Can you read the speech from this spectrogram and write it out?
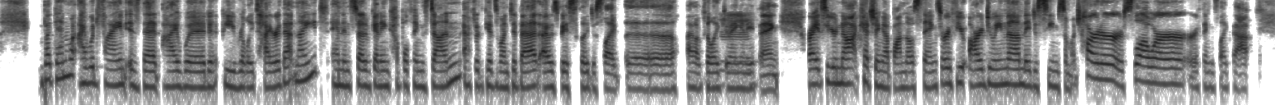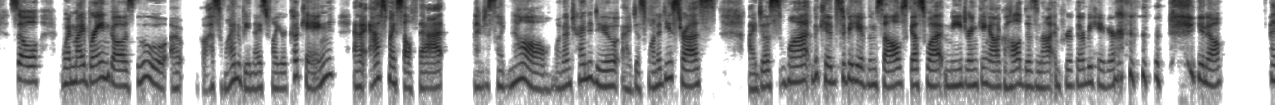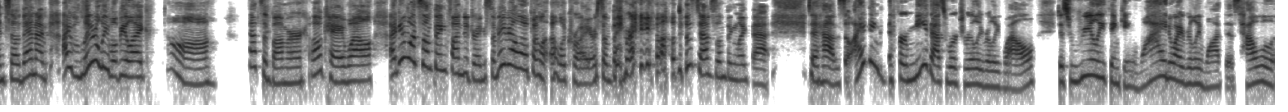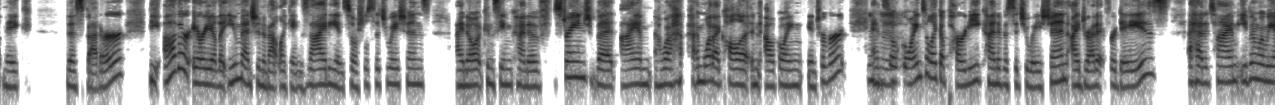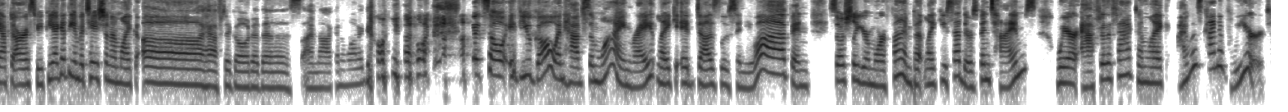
But then what I would find is that I would be really tired that night. And instead of getting a couple things done after the kids went to bed, I was basically just like, I don't feel like doing mm-hmm. anything, right? So you're not catching up on those things. Or if you are doing them, they just seem so much harder or slower or things like that. So when my brain goes, Ooh, a glass of wine would be nice while you're cooking, and I ask myself that, I'm just like, no, what I'm trying to do, I just want to de stress. I just want the kids to behave themselves. Guess what? Me drinking alcohol does not improve their behavior, you know? And so then I'm, I literally will be like, oh, that's a bummer. Okay, well, I do want something fun to drink, so maybe I'll open a LaCroix or something, right? I'll just have something like that to have. So I think for me, that's worked really, really well. Just really thinking, why do I really want this? How will it make this better. The other area that you mentioned about like anxiety and social situations, I know it can seem kind of strange, but I am I'm what I call an outgoing introvert. Mm-hmm. And so mm-hmm. going to like a party kind of a situation, I dread it for days ahead of time. Even when we have to RSVP, I get the invitation. I'm like, oh, I have to go to this. I'm not going to want to go. You know? but so if you go and have some wine, right? Like it does loosen you up and socially you're more fun. But like you said, there's been times where after the fact, I'm like, I was kind of weird.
